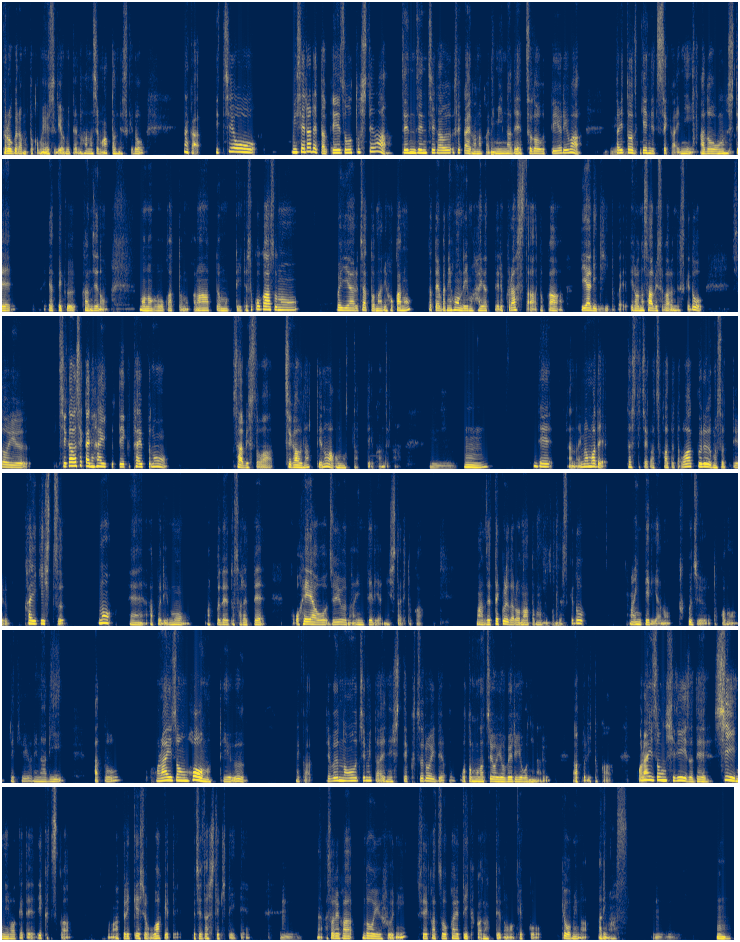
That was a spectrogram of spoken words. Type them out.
プログラムとかも用意するよみたいな話もあったんですけど、なんか一応見せられた映像としては、全然違う世界の中にみんなで集うっていうよりは、割と現実世界にアドオンしてやっていく感じのものが多かったのかなって思っていて、そこがその VR チャットなり他の、例えば日本で今流行ってるクラスターとか、リアリティとかいろんなサービスがあるんですけど、そういう違う世界に入っていくタイプのサービスとは違うなっていうのは思ったっていう感じかな。うん。うん。で、あの、今まで私たちが使ってたワークルームスっていう会議室の、えーアプリもアップデートされて、お部屋を自由なインテリアにしたりとか、まあ絶対来るだろうなと思ってたんですけど、まあインテリアの拡充とかもできるようになり、あと、ホライゾンホームっていう、なんか自分のお家みたいにしてくつろいでお友達を呼べるようになるアプリとか、ホライゾンシリーズでシーンに分けていくつかアプリケーションを分けて打ち出してきていて、うん。なんかそれがどういうふうに生活を変えていくかなっていうのは結構興味があります。うん。うん。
